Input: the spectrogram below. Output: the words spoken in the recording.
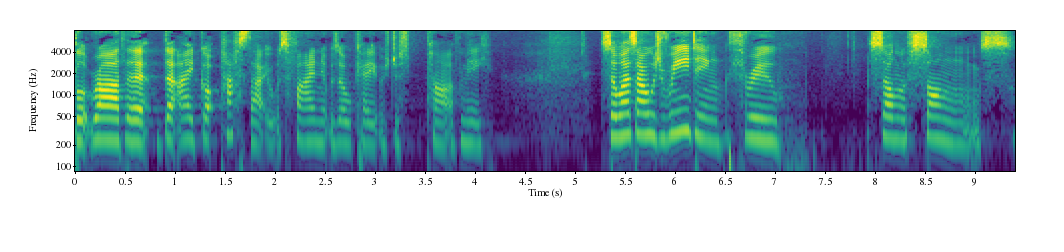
but rather that I'd got past that. It was fine. It was okay. It was just part of me. So as I was reading through Song of Songs,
